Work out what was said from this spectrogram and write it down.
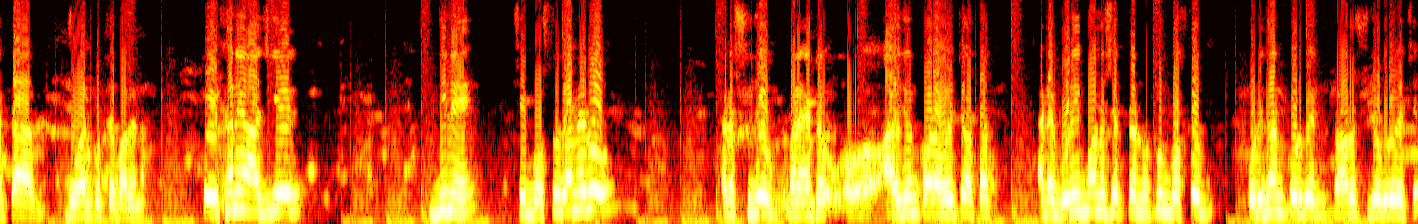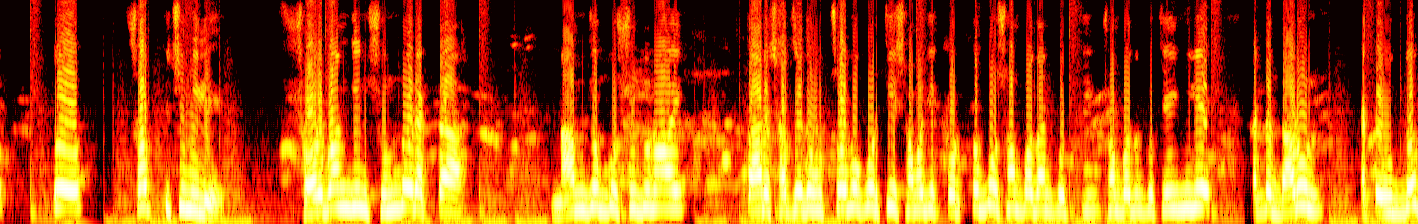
একটা জোগাড় করতে পারে না। তো এখানে আজকের দিনে সেই বস্ত্রদানেরও একটা সুযোগ মানে একটা আয়োজন করা হয়েছে। অর্থাৎ একটা গরিব মানুষ একটা নতুন বস্ত্র পরিধান করবেন, তারও সুযোগ রয়েছে। তো সব কিছু মিলিয়ে সর্বাঙ্গীন সুন্দর একটা নামযোগ্য শুধু নয় তার সাথে সাথে উৎসবও করছি, সামাজিক কর্তব্য সম্পাদন করছি সম্পাদন করছি। এই মিলিয়ে একটা দারুণ একটা উদ্যোগ।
